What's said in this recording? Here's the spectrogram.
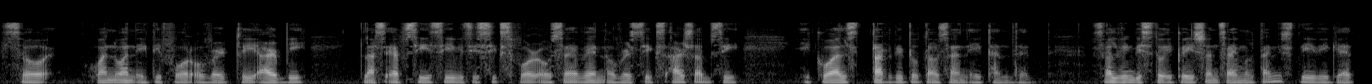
so 1184 over 3 RB plus FCC which is 6407 over 6 R sub C equals 32,800. Solving these two equations simultaneously, we get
